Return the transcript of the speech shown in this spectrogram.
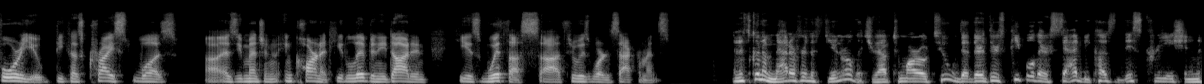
for you, because Christ was. Uh, as you mentioned, incarnate. He lived and he died, and he is with us uh, through his word and sacraments and it's going to matter for the funeral that you have tomorrow too. That there, there's people there sad because this creation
